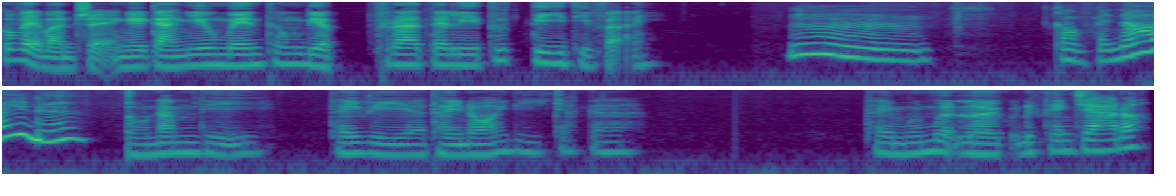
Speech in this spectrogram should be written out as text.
có vẻ bạn trẻ ngày càng yêu mến thông điệp Fratelli Tutti thì phải. Uhm, còn phải nói nữa. Đầu năm thì thay vì à, thầy nói thì chắc à, thầy muốn mượn lời của Đức Thánh Cha đó.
